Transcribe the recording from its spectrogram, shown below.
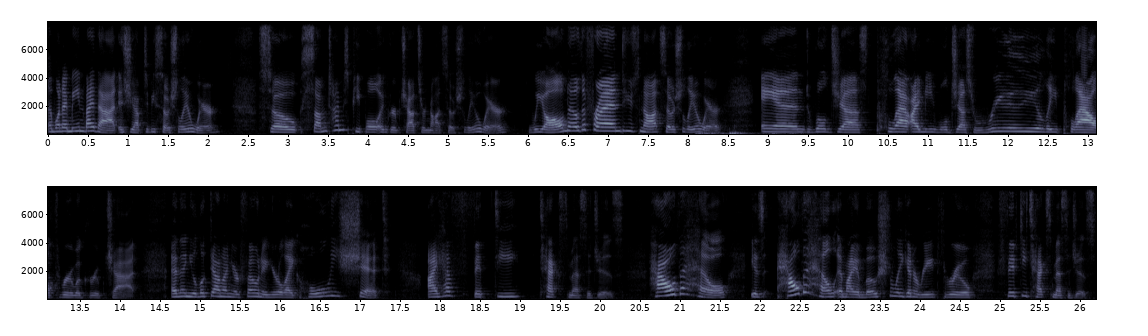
and what I mean by that is you have to be socially aware. So sometimes people in group chats are not socially aware. We all know the friend who's not socially aware and will just plow I mean will just really plow through a group chat. And then you look down on your phone and you're like, "Holy shit, I have 50 text messages. How the hell is how the hell am I emotionally going to read through 50 text messages?"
